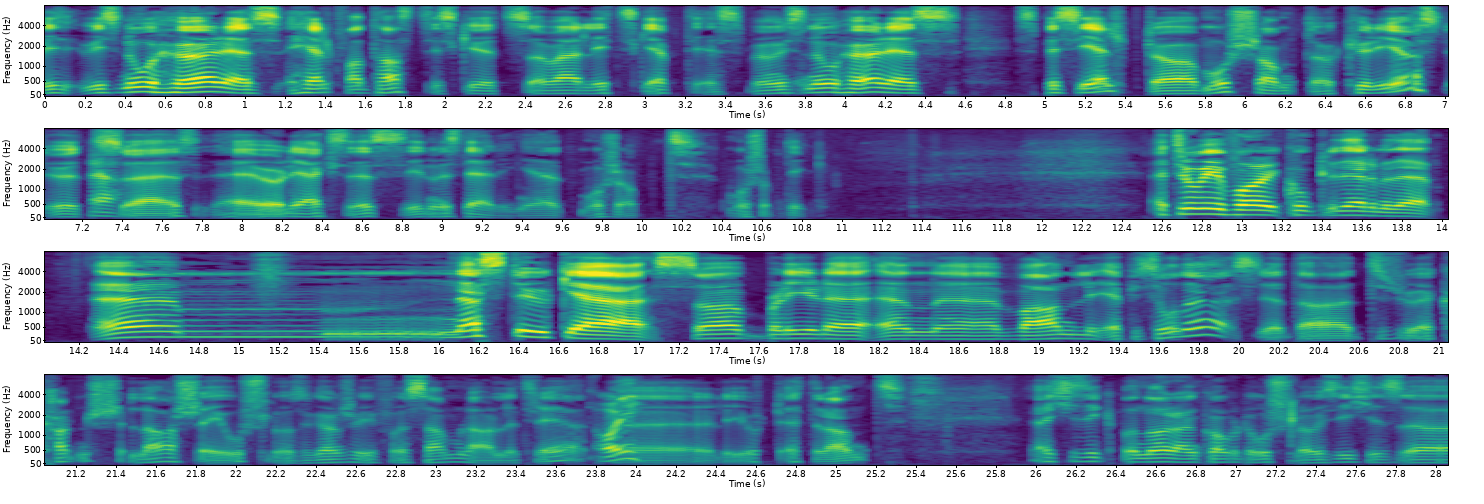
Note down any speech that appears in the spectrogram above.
Hvis, hvis, noe høres helt fantastisk ut, så vær litt skeptisk. Men hvis noe høres spesielt og morsomt og kuriøst ut, ja. så er, er Early Access-investering et morsomt, morsomt ting. Jeg tror vi får konkludere med det. Um, neste uke så blir det en uh, vanlig episode. Så da tror jeg kanskje Lars er i Oslo, så kanskje vi får samla alle tre. Uh, eller gjort et eller annet. Jeg er ikke sikker på når han kommer til Oslo. Hvis ikke så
